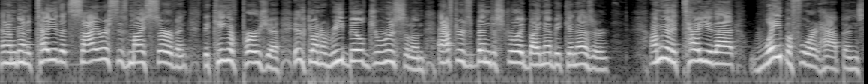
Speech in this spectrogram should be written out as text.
And I'm going to tell you that Cyrus is my servant, the king of Persia, is going to rebuild Jerusalem after it's been destroyed by Nebuchadnezzar. I'm going to tell you that way before it happens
